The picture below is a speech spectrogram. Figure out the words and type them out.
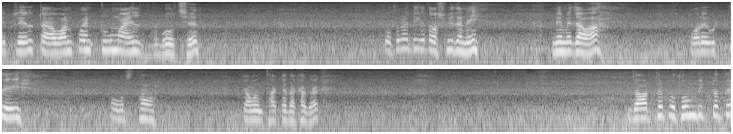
এই ট্রেলটা ওয়ান পয়েন্ট টু মাইল বলছে। প্রথমের দিকে তো অসুবিধা নেই। নেমে যাওয়া। পরে উঠতেই অবস্থা কেমন থাকে দেখা যাক। যার অর্থে প্রথম দিকটাতে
